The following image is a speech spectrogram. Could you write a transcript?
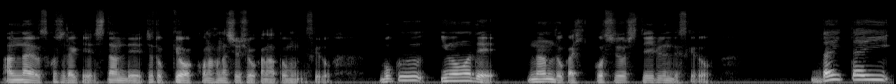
案内を少しだけしたんで、ちょっと今日はこの話をしようかなと思うんですけど、僕今まで何度か引っ越しをしているんですけど、大体、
